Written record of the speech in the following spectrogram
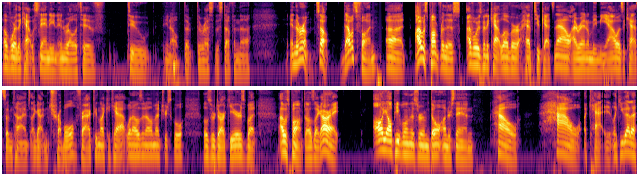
of where the cat was standing in relative to, you know, the the rest of the stuff in the in the room. So that was fun. Uh, I was pumped for this. I've always been a cat lover. I have two cats now. I randomly meow as a cat sometimes. I got in trouble for acting like a cat when I was in elementary school. Those were dark years, but I was pumped. I was like, all right, all y'all people in this room don't understand how how a cat is. Like you gotta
